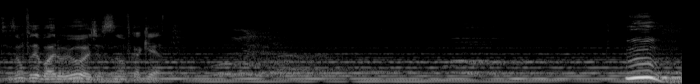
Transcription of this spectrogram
Vocês vão fazer barulho hoje ou vocês vão ficar quietos? Uh!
